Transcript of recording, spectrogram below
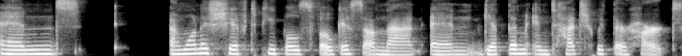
and i want to shift people's focus on that and get them in touch with their heart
